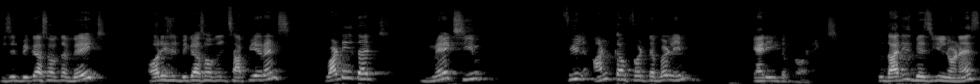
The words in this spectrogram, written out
is it because of the weight or is it because of its appearance? What is that makes him feel uncomfortable in carrying the product. So, that is basically known as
